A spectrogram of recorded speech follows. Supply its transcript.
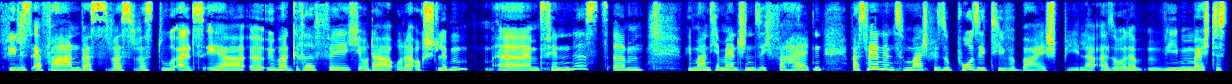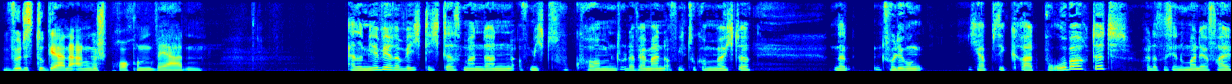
vieles erfahren, was was was du als eher äh, übergriffig oder oder auch schlimm äh, empfindest, ähm, wie manche Menschen sich verhalten. Was wären denn zum Beispiel so positive Beispiele? Also oder wie möchtest würdest du gerne angesprochen werden? Also mir wäre wichtig, dass man dann auf mich zukommt oder wenn man auf mich zukommen möchte. Na, Entschuldigung, ich habe Sie gerade beobachtet, weil das ist ja nun mal der Fall.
